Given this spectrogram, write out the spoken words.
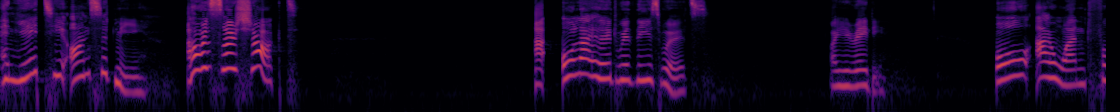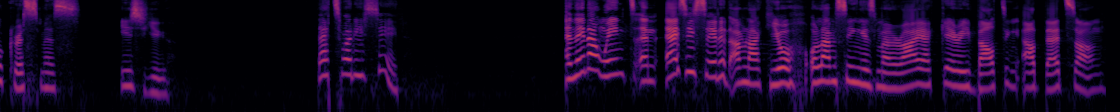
And yet he answered me. I was so shocked. All I heard were these words Are you ready? All I want for Christmas is you. That's what he said. And then I went, and as he said it, I'm like, yo, all I'm seeing is Mariah Carey belting out that song.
